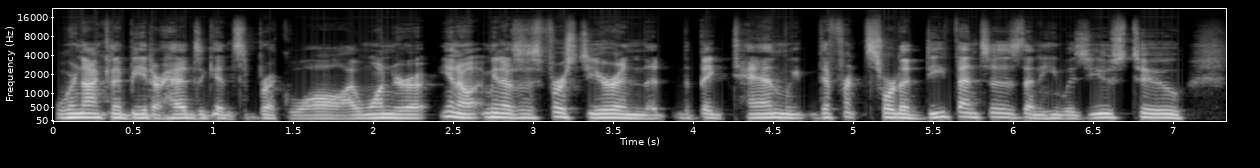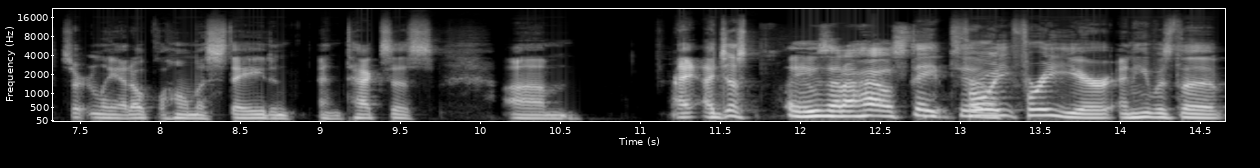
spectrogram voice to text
we're not going to beat our heads against a brick wall. I wonder, you know, I mean, it was his first year in the, the Big Ten, we different sort of defenses than he was used to, certainly at Oklahoma State and, and Texas. Um, I, I, just he was at Ohio State too. for for a year, and he was the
